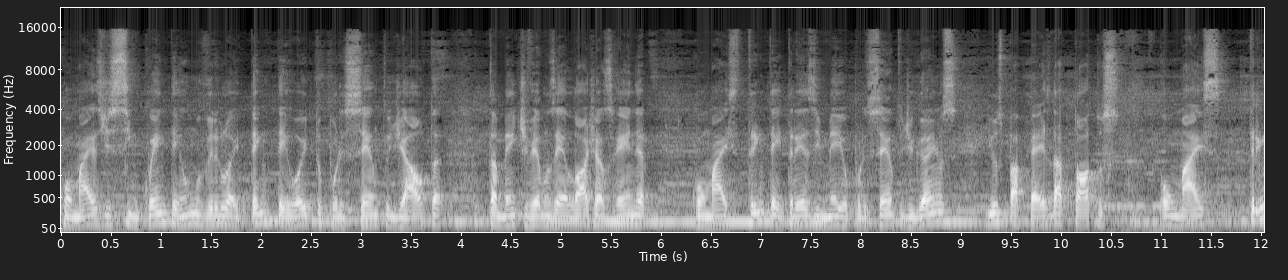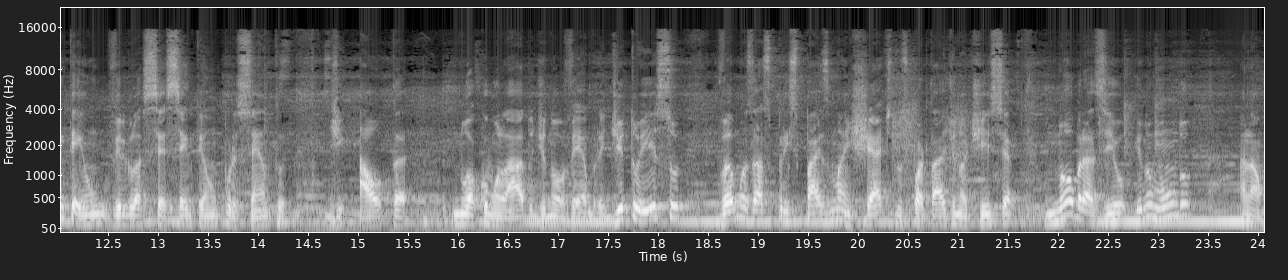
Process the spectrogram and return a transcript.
com mais de 51,88% de alta. Também tivemos aí lojas Renner com mais 33,5% de ganhos e os papéis da TOTUS com mais 31,61% de alta no acumulado de novembro. E dito isso, vamos às principais manchetes dos portais de notícia no Brasil e no mundo. Ah não,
